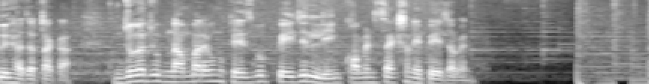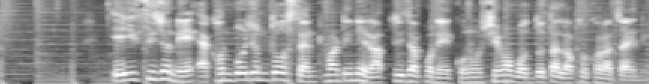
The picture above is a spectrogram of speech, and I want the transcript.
দুই হাজার টাকা। যোগাযোগ নাম্বার এবং ফেসবুক পেজের লিঙ্ক কমেন্ট সেকশনে পেয়ে যাবেন। এই সিজনে এখন পর্যন্ত সেন্ট মার্টিনে রাত্রি যাপনে কোনো সীমাবদ্ধতা লক্ষ্য করা যায়নি।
